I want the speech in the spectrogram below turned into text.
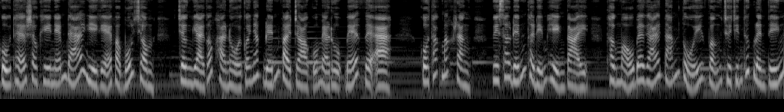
Cụ thể sau khi ném đá dì ghẻ vào bố chồng, chân dài gốc Hà Nội có nhắc đến vai trò của mẹ ruột bé VA. Cô thắc mắc rằng vì sao đến thời điểm hiện tại, thân mẫu bé gái 8 tuổi vẫn chưa chính thức lên tiếng,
